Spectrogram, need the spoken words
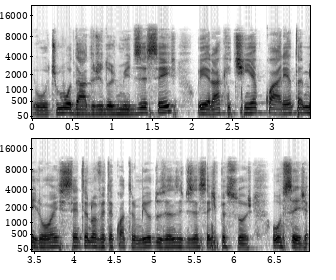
O último dado de 2016, o Iraque tinha 40 milhões 194.216 pessoas. Ou seja,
